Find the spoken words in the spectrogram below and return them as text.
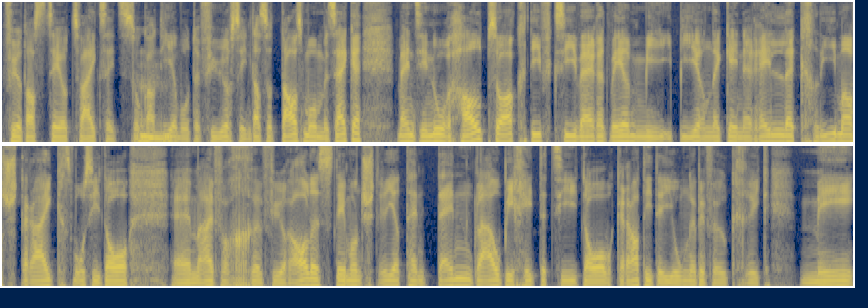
für das CO2-Gesetz, sogar mm. die, die dafür sind. Also das muss man sagen, wenn sie nur halb so aktiv gewesen wären, wären wir bei ihren generellen Klimastreiks, wo sie da ähm, einfach einfach für alles demonstriert haben, dann glaube ich, hätten sie da gerade in der jungen Bevölkerung mehr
